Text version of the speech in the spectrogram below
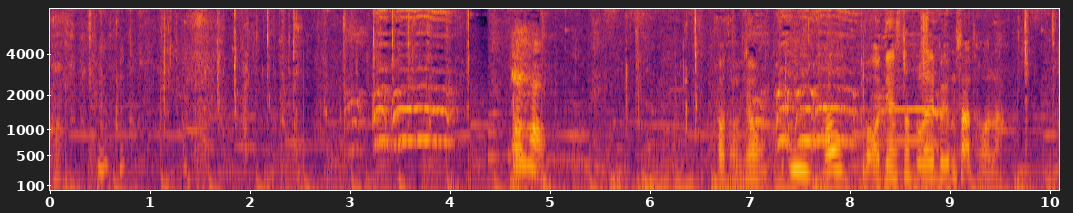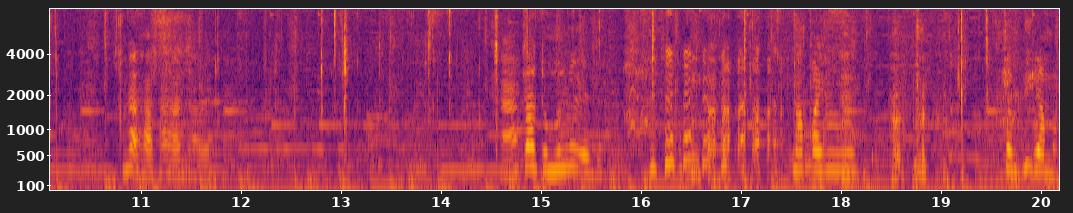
không không Thao thầu nhung. Ừ, không. Bộ audience nó bữa bị sợ thò là. nó thảo thảo thảo thảo hả Ra tụi mình đi rồi. Nó bay hơn. Chậm chậm à.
